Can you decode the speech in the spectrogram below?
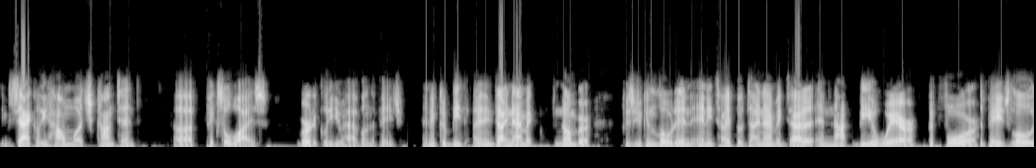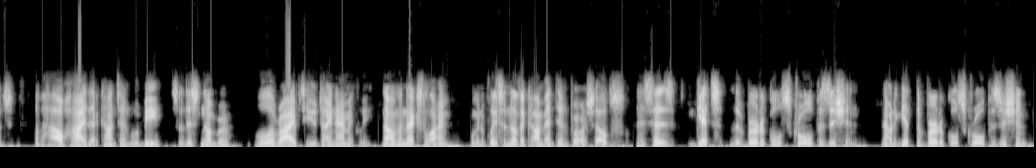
exactly how much content uh, pixel-wise vertically you have on the page. And it could be any dynamic number because you can load in any type of dynamic data and not be aware before the page loads of how high that content will be. So this number will arrive to you dynamically. Now in the next line, we're going to place another comment in for ourselves, and it says gets the vertical scroll position. Now to get the vertical scroll position,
